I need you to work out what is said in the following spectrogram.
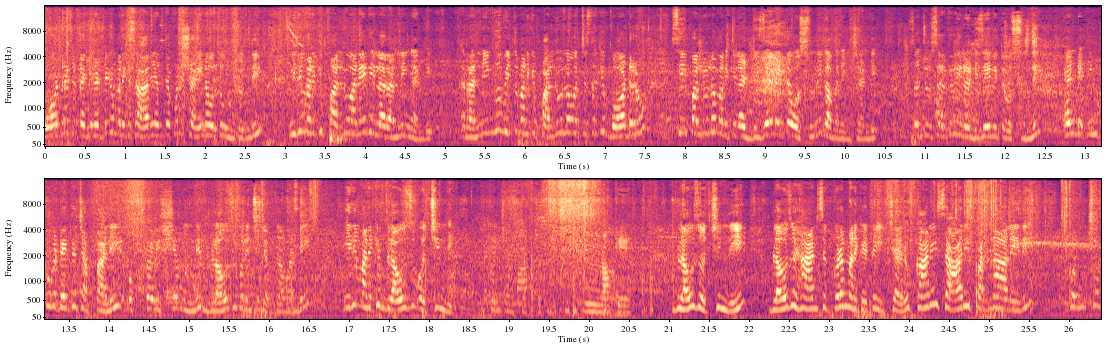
బార్డర్కి తగినట్టుగా మనకి శారీ అంతా కూడా షైన్ అవుతూ ఉంటుంది. ఇది మనకి పళ్ళు అనేది ఇలా రన్నింగ్ అండి. రన్నింగ్ విత్ మనకి పళ్ళులో వచ్చేసరికి బార్డరు సి పళ్ళులో మనకి ఇలా డిజైన్ అయితే వస్తుంది గమనించండి. సో చూసారు కదా ఇలా డిజైన్ అయితే వస్తుంది. అండ్ ఇంకొకటి అయితే చెప్పాలి ఒక్క విషయం ఉంది బ్లౌజ్ గురించి చెప్దామండి. ఇది మనకి బ్లౌజ్ వచ్చింది. కొంచెం ఓకే. బ్లౌజ్ వచ్చింది. బ్లౌజ్ హ్యాండ్స్ కూడా మనకైతే ఇచ్చారు. కానీ సారీ పన్నా అనేది కొంచెం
